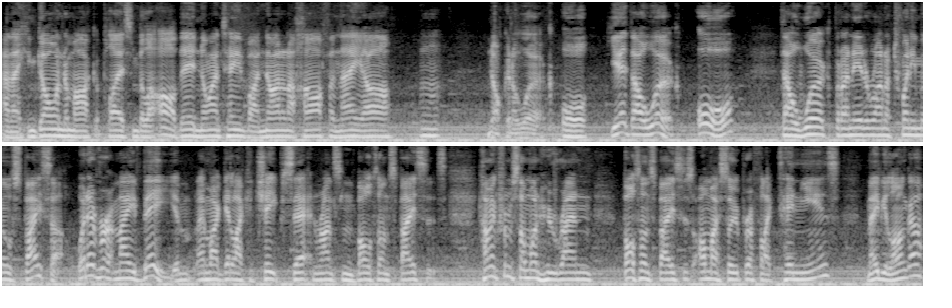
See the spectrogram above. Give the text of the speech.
and they can go into marketplace and be like, oh, they're 19 by nine and a half and they are mm, not gonna work. Or yeah, they'll work. Or they'll work, but I need to run a 20 mil spacer, whatever it may be. They might get like a cheap set and run some bolt-on spacers. Coming from someone who ran bolt-on spacers on my Supra for like 10 years, maybe longer,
